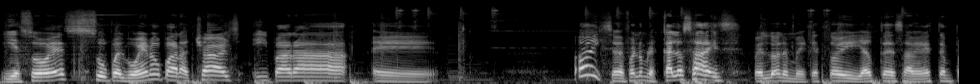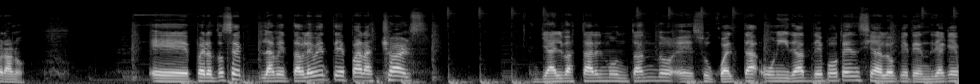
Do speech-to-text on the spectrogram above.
Y eso es súper bueno para Charles y para... Eh, ay, se me fue el nombre. Carlos Sainz. Perdónenme, que estoy, ya ustedes saben, es temprano. Eh, pero entonces, lamentablemente para Charles, ya él va a estar montando eh, su cuarta unidad de potencia, lo que tendría que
